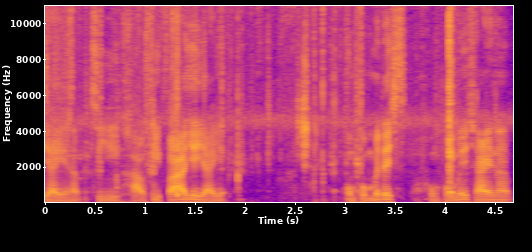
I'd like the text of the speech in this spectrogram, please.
ใหญ่ๆครับ สีขาวสีฟ้าใหญ่ๆอะผมผมไม่ได้ผมผมไม่ใช้นะครับ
